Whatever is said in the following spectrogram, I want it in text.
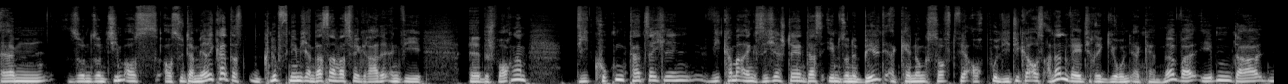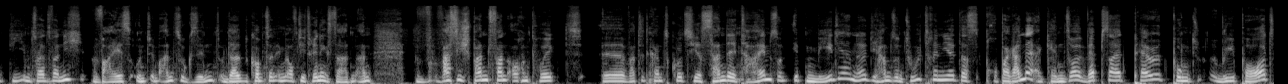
Ähm, so, so ein Team aus, aus Südamerika, das knüpft nämlich an das an, was wir gerade irgendwie äh, besprochen haben die gucken tatsächlich, wie kann man eigentlich sicherstellen, dass eben so eine Bilderkennungssoftware auch Politiker aus anderen Weltregionen erkennt, ne? weil eben da die im Zweifelsfall nicht weiß und im Anzug sind und da kommt es dann eben auf die Trainingsdaten an. Was ich spannend fand, auch ein Projekt, äh, wartet ganz kurz hier, Sunday Times und Ippen Media, ne? die haben so ein Tool trainiert, das Propaganda erkennen soll, Website parrot.report,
